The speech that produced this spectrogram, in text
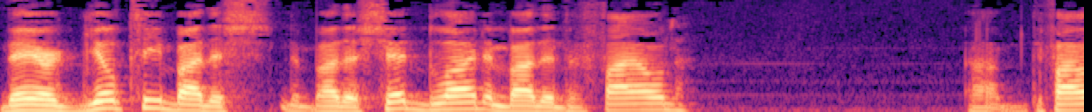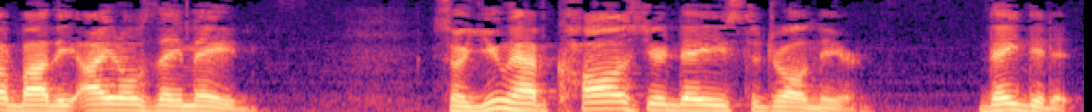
They are guilty by the, by the shed blood and by the defiled, uh, defiled by the idols they made. So you have caused your days to draw near. They did it.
